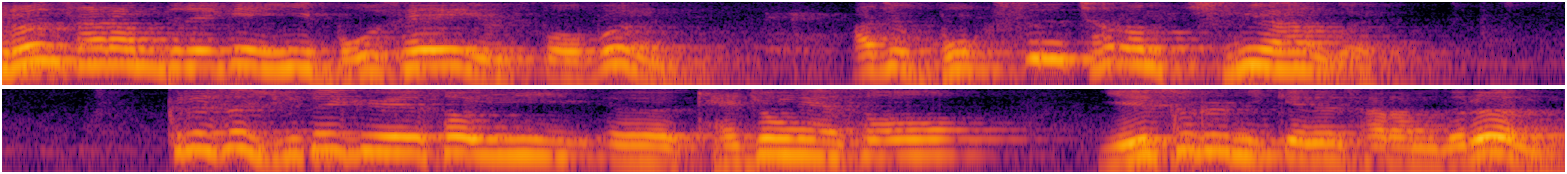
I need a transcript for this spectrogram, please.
그런 사람들에게 이 모세의 율법은 아주 목숨처럼 중요한 거예요. 그래서 유대교에서 이 어, 개종해서 예수를 믿게 된 사람들은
